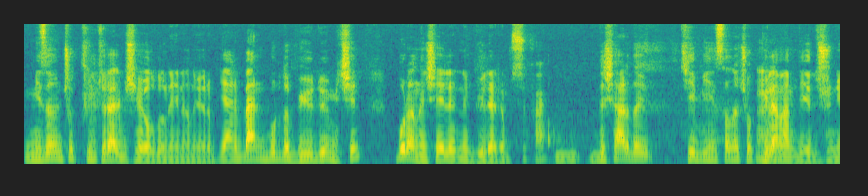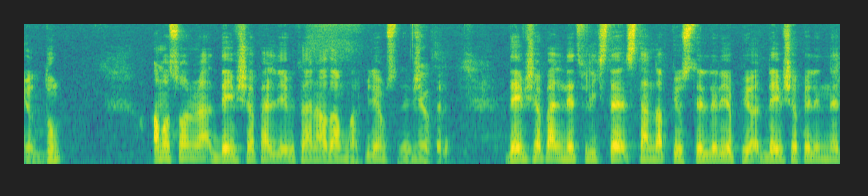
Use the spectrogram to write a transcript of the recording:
mizahın çok kültürel bir şey olduğuna inanıyorum. Yani ben burada büyüdüğüm için buranın şeylerine gülerim. Süper. Dışarıdaki bir insana çok hı. gülemem diye düşünüyordum. Ama sonra Dave Chappelle diye bir tane adam var. Biliyor musun Dave. Chappelle'i? Dave Chappelle Netflix'te stand-up gösterileri yapıyor. Dave Chappelle'in e,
